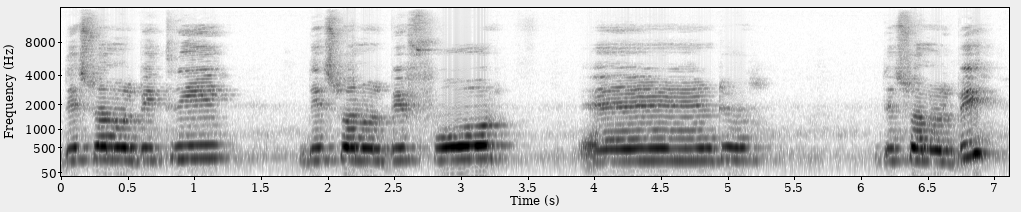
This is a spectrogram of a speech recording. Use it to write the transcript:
this one will be 3, this one will be 4 and this one will be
